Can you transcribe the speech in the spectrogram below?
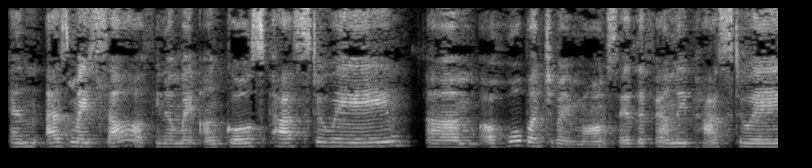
And as myself, you know, my uncles passed away, um, a whole bunch of my mom's side of the family passed away,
